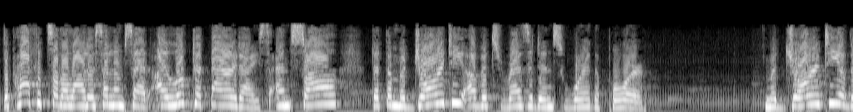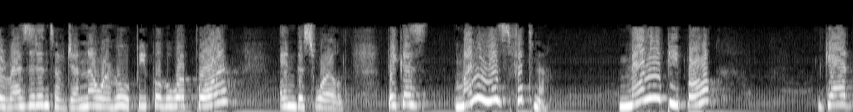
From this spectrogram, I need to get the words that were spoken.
The Prophet ﷺ said, I looked at paradise and saw that the majority of its residents were the poor. Majority of the residents of Jannah were who? People who were poor in this world. Because money is fitna. Many people get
